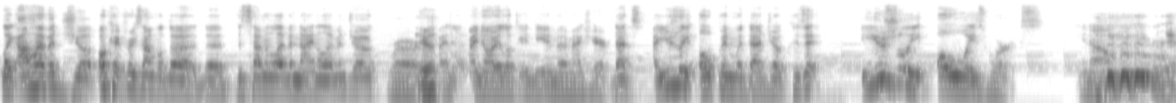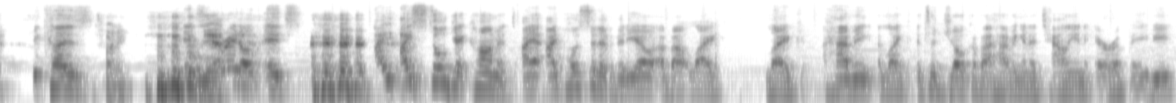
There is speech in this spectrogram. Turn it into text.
like i'll have a joke okay for example the the the 7-eleven 9-11 joke where Yeah. I, lo- I know i look indian but i'm actually Arab. that's i usually open with that joke because it it usually always works you know yeah, because it's funny. it's yeah. great o- it's I, I still get comments. I, I posted a video about like like having like it's a joke about having an Italian Arab baby.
